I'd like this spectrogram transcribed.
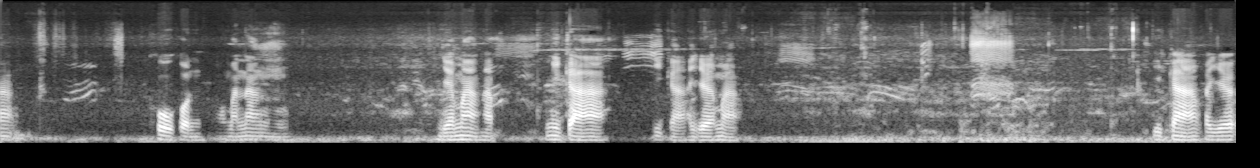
มาก คู่คนออกมานั่ง เยอะมากครับ มีกาอีกาเยอะมาก อีกาก็เยอะ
